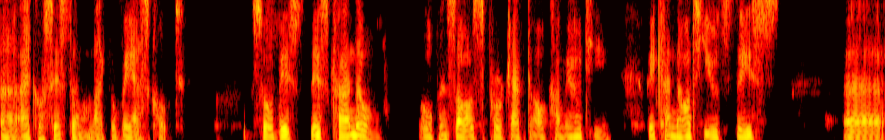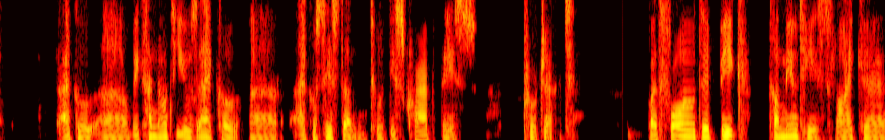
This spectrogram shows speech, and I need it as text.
uh, ecosystem like a VS Code. So this this kind of open source project or community, we cannot use this uh, eco. Uh, we cannot use eco uh, ecosystem to describe this project. But for the big communities like uh,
